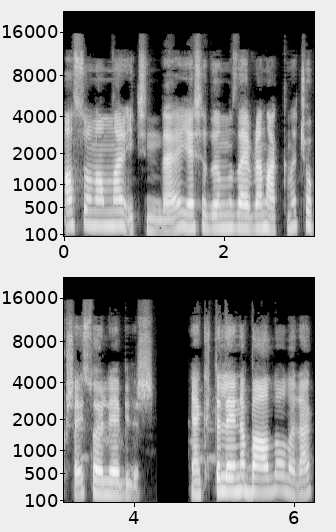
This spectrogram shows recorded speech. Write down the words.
astronomlar içinde yaşadığımız evren hakkında çok şey söyleyebilir. Yani kütlelerine bağlı olarak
